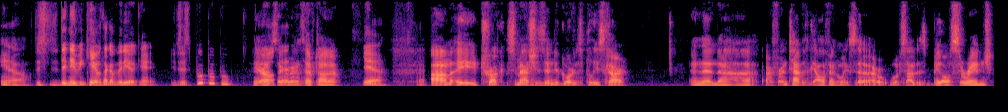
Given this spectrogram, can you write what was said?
you know, this didn't even care. It was like a video game. You just boop boop boop. Yeah, it's like dead. Grand Theft Auto. Yeah. Um, a truck smashes into Gordon's police car, and then uh, our friend Tabitha Galavan wakes uh, whips out this big old syringe,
